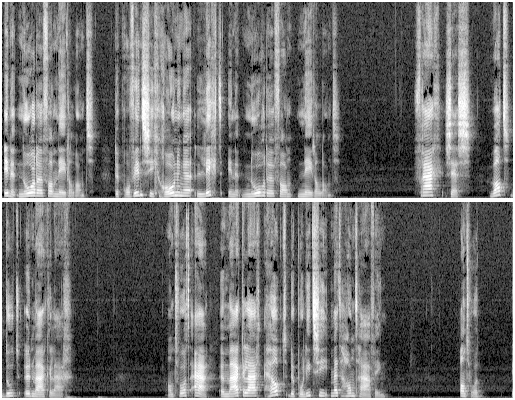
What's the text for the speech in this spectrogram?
In het noorden van Nederland. De provincie Groningen ligt in het noorden van Nederland. Vraag 6. Wat doet een makelaar? Antwoord A. Een makelaar helpt de politie met handhaving. Antwoord B.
